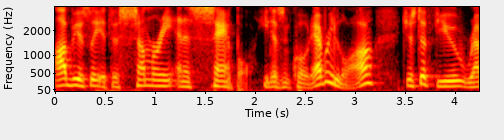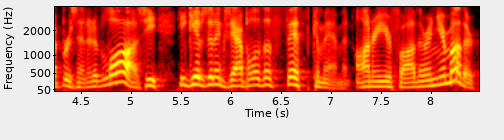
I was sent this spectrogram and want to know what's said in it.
obviously it's a summary and a sample. He doesn't quote every law, just a few representative laws. He, he gives an example of the fifth commandment honor your father and your mother.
